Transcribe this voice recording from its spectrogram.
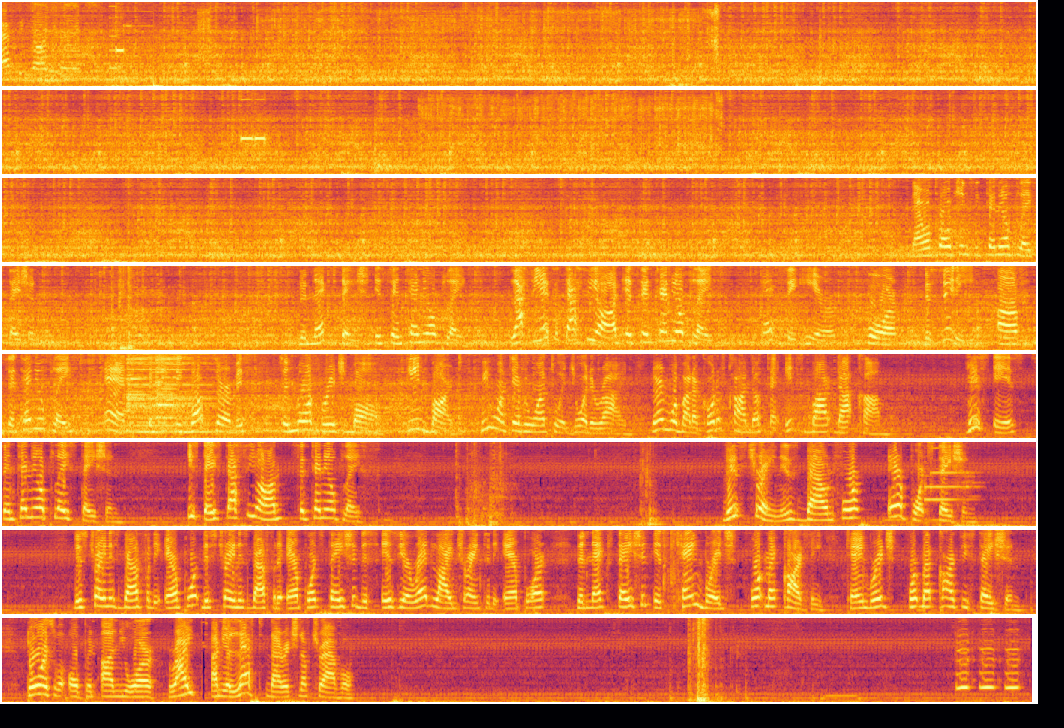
Passing yard approaching Centennial Place Station. The next station is Centennial Place. La siguiente estación is Centennial Place. Exit here for the city of Centennial Place and connecting bus service to Northridge Mall. In BART, we want everyone to enjoy the ride. Learn more about our code of conduct at itsbart.com. This is Centennial Place Station. Esta estación Centennial Place. This train is bound for Airport Station. This train is bound for the airport. This train is bound for the airport station. This is your red line train to the airport. The next station is Cambridge, Fort McCarthy. Cambridge, Fort McCarthy Station. Doors will open on your right, on your left direction of travel.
